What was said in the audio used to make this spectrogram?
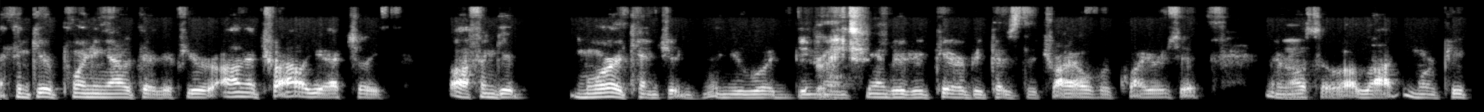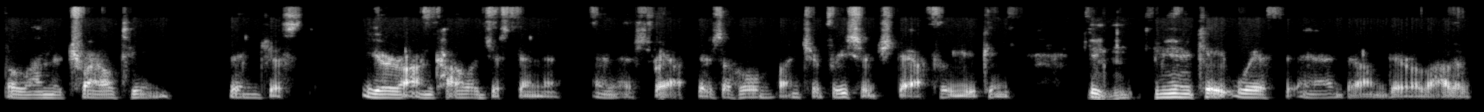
I think you're pointing out that if you're on a trial, you actually often get more attention than you would being right. on standard of care because the trial requires it. There are yeah. also a lot more people on the trial team than just your oncologist and, the, and their staff. There's a whole bunch of research staff who you can, you mm-hmm. communicate with, and um, there are a lot of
